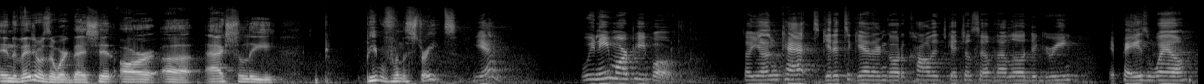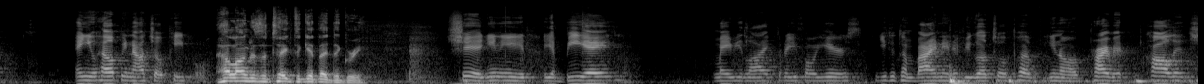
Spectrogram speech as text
individuals that work that shit are uh, actually people from the streets. Yeah. We need more people. So young cats, get it together and go to college, get yourself that little degree. It pays well, and you're helping out your people. How long does it take to get that degree? Shit, you need a BA, maybe like three, four years. You can combine it if you go to a pub, you know, a private college.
